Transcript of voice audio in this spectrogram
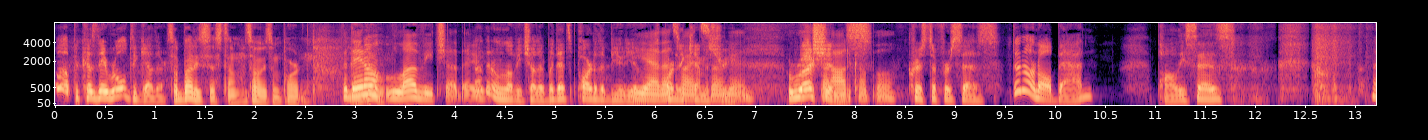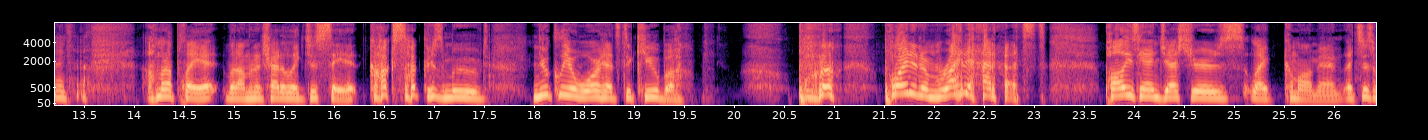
Well, because they rolled together. It's a buddy system. It's always important. But they don't go. love each other. They don't love each other, but that's part of the beauty of it. Yeah, It's part that's of the why it's so chemistry. good. Russians. odd couple. Christopher says they're not all bad. Paulie says I know. I'm gonna play it, but I'm gonna try to like just say it. Cocksuckers moved nuclear warheads to Cuba, pointed them right at us. Paulie's hand gestures, like, come on, man. It's just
